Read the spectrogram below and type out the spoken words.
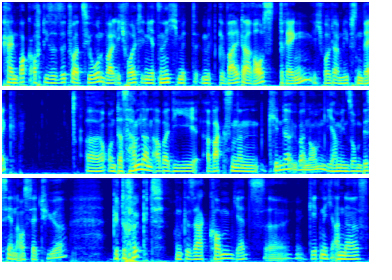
keinen Bock auf diese Situation, weil ich wollte ihn jetzt nicht mit, mit Gewalt da rausdrängen. Ich wollte am liebsten weg. Äh, und das haben dann aber die erwachsenen Kinder übernommen. Die haben ihn so ein bisschen aus der Tür gedrückt und gesagt, komm, jetzt äh, geht nicht anders.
